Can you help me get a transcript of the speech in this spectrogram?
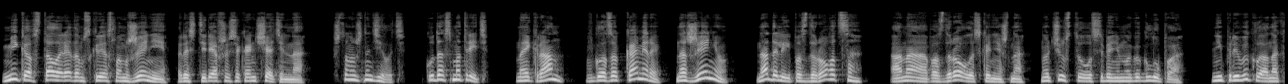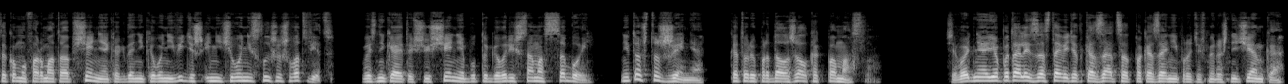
Мика встала рядом с креслом Жени, растерявшись окончательно. «Что нужно делать? Куда смотреть? На экран? В глазок камеры? На Женю? Надо ли поздороваться?» Она поздоровалась, конечно, но чувствовала себя немного глупо. Не привыкла она к такому формату общения, когда никого не видишь и ничего не слышишь в ответ. Возникает ощущение, будто говоришь сама с собой. Не то что Женя, который продолжал как по маслу. Сегодня ее пытались заставить отказаться от показаний против Мирошниченко,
